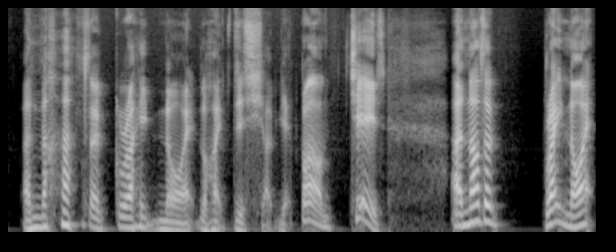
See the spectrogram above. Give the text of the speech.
another great night like this show. Yeah, Barton, cheers. Another great night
